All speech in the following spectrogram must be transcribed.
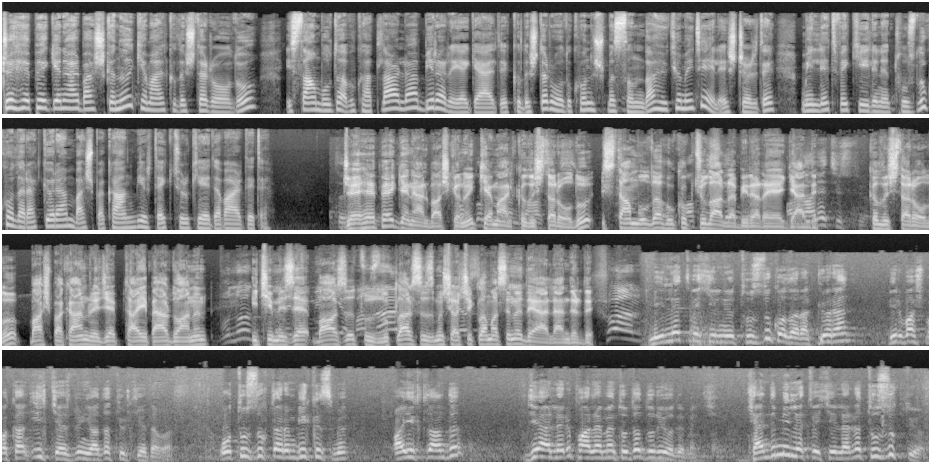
CHP Genel Başkanı Kemal Kılıçdaroğlu İstanbul'da avukatlarla bir araya geldi. Kılıçdaroğlu konuşmasında hükümeti eleştirdi. Milletvekilini tuzluk olarak gören başbakan bir tek Türkiye'de var dedi. CHP Genel Başkanı Kemal Kılıçdaroğlu İstanbul'da hukukçularla bir araya geldi. Kılıçdaroğlu, Başbakan Recep Tayyip Erdoğan'ın içimize bazı tuzluklar sızmış açıklamasını değerlendirdi. milletvekilini tuzluk olarak gören bir başbakan ilk kez dünyada Türkiye'de var. O tuzlukların bir kısmı ayıklandı, diğerleri parlamentoda duruyor demek. Kendi milletvekillerine tuzluk diyor.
